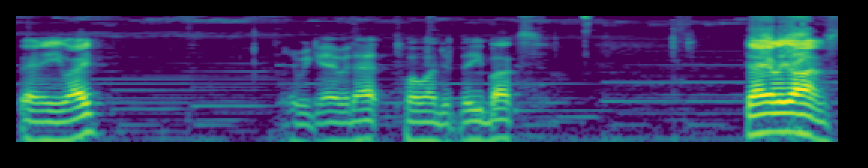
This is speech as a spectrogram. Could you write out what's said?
But anyway, here we go with that. 1200 V-Bucks. Daily items.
